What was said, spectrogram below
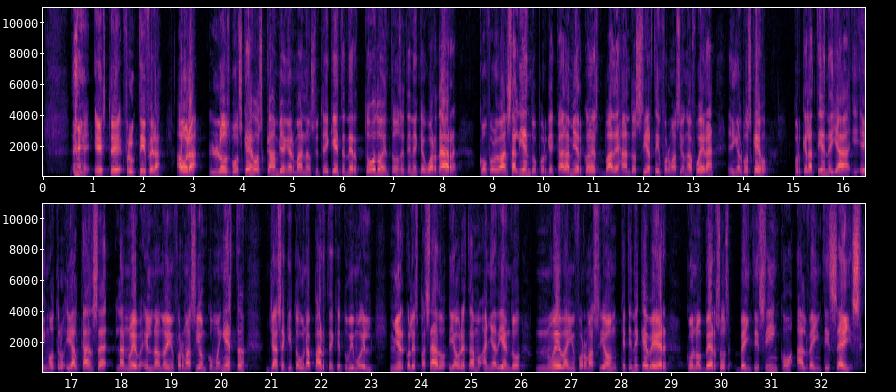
este, fructífera. Ahora, los bosquejos cambian, hermanos. Si usted quiere tener todo, entonces tiene que guardar conforme van saliendo, porque cada miércoles va dejando cierta información afuera en el bosquejo, porque la tiene ya en otro y alcanza la nueva, la nueva información. Como en esto ya se quitó una parte que tuvimos el miércoles pasado y ahora estamos añadiendo nueva información que tiene que ver con los versos 25 al 26.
